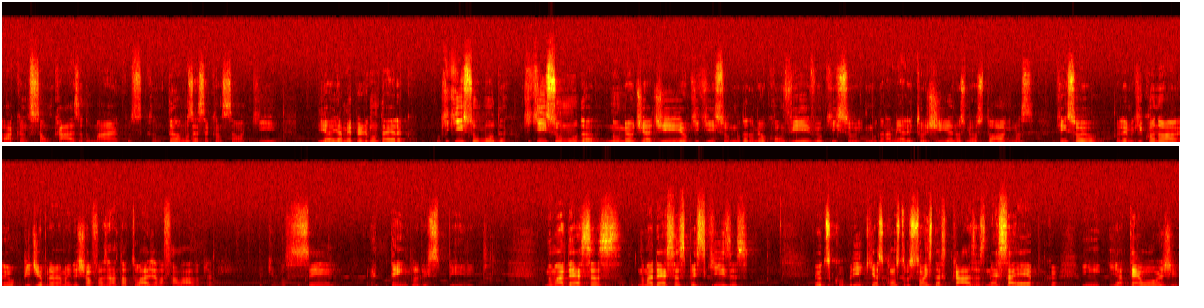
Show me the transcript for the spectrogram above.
a canção Casa do Marcos, cantamos essa canção aqui. E aí a minha pergunta era: o que, que isso muda? O que, que isso muda no meu dia a dia? O que, que isso muda no meu convívio? O que isso muda na minha liturgia, nos meus dogmas? Quem sou eu? Eu lembro que quando eu pedia para minha mãe deixar eu fazer uma tatuagem, ela falava para mim: porque você é templo do Espírito. Numa dessas, numa dessas pesquisas, eu descobri que as construções das casas nessa época e, e até hoje,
